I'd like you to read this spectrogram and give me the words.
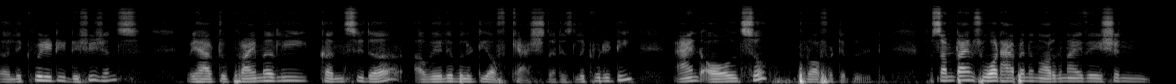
uh, liquidity decisions, we have to primarily consider availability of cash that is liquidity and also profitability so sometimes what happen in organization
